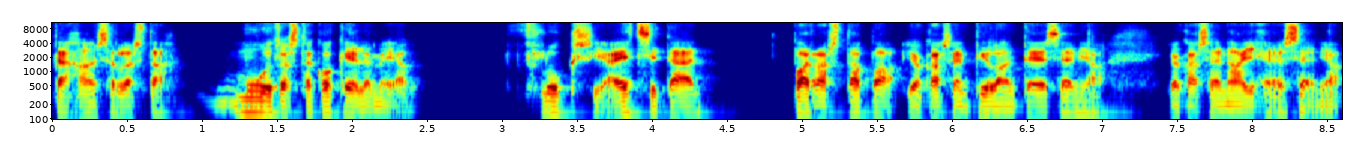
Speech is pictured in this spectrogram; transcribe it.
tähän on sellaista muutosta kokeilemme ja fluksia, etsitään paras tapa jokaisen tilanteeseen ja jokaisen aiheeseen ja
